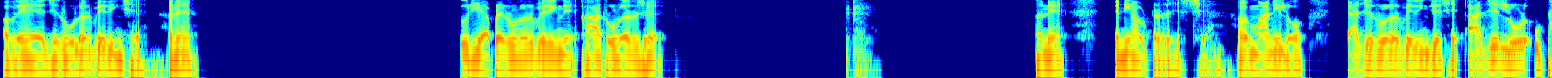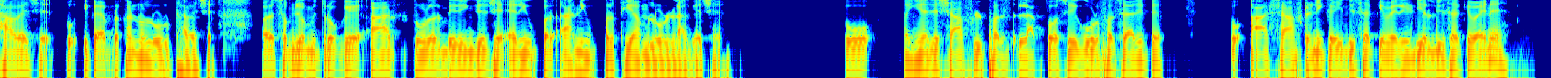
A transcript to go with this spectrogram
હવે જે રોલર બેરિંગ છે, અને દોરીએ, આપણે રોલર બેરિંગને આ રોલર છે. અને એની આઉટર રેસ છે. હવે માની લો કે આ જે રોલર બેરિંગ જે છે, આ જે લોડ ઉઠાવે છે, તો એ કયા પ્રકારનો લોડ ઉઠાવે છે? હવે સમજો મિત્રો કે આ રોલર બેરિંગ જે છે, એની ઉપર, આની ઉપરથી આમ લોડ લાગે છે. તો અહીંયા જે શાફ્ટ લાગતો હશે, એ ગોળ ફરશે આ રીતે. તો આ શાફ્ટની કઈ દિશા કહેવાય? રેડિયલ દિશા કહેવાય ને?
